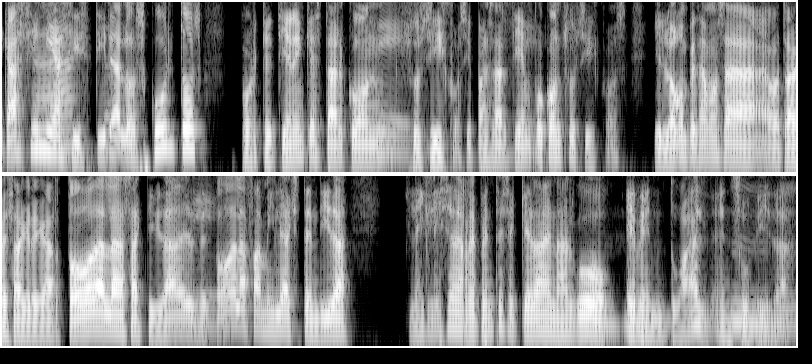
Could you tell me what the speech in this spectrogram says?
casi ni asistir a los cultos, porque tienen que estar con sus hijos y pasar tiempo con sus hijos. Y luego empezamos a otra vez a agregar todas las actividades de toda la familia extendida. La iglesia de repente se queda en algo eventual en su vida.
